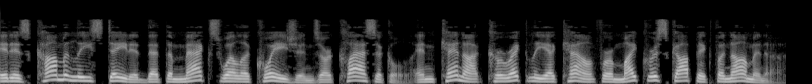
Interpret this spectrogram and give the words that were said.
It is commonly stated that the Maxwell equations are classical and cannot correctly account for microscopic phenomena,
